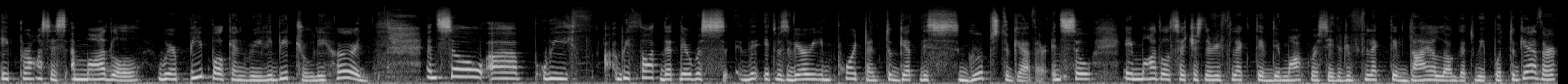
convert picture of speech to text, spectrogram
a process, a model where people can really be truly heard. And so uh, we we thought that there was it was very important to get these groups together. And so a model such as the reflective democracy the reflective dialogue that we put together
